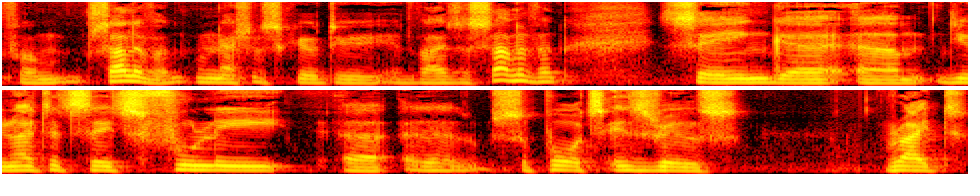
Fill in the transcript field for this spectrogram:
from Sullivan, from National Security Advisor Sullivan, saying uh, um, the United States fully uh, uh, supports Israel's right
